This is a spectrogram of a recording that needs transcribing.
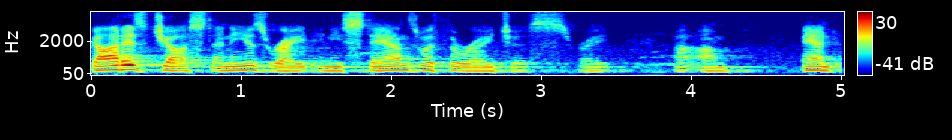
God is just and he is right and he stands with the righteous, right? Uh, um, and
